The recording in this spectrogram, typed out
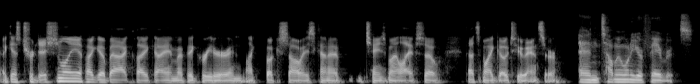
I guess traditionally, if I go back, like I am a big reader and like books always kind of changed my life. So that's my go-to answer. And tell me one of your favorites.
